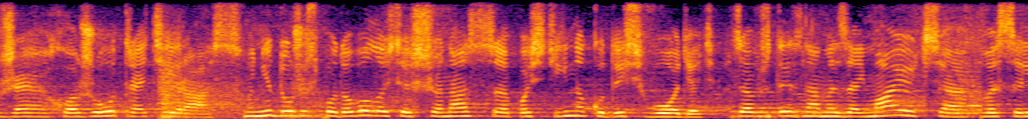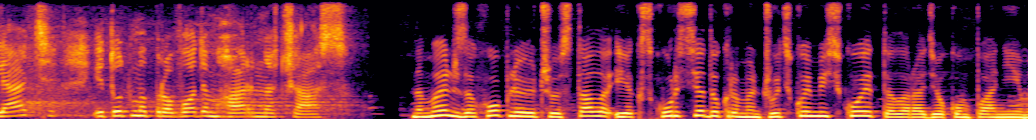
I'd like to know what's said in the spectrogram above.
вже ходжу третій раз. Мені дуже сподобалося, що нас постійно кудись водять. Завжди з нами займаються, веселять, і тут ми проводимо гарно час. Не менш захоплюючою стала і екскурсія до Кременчуцької міської телерадіокомпанії.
